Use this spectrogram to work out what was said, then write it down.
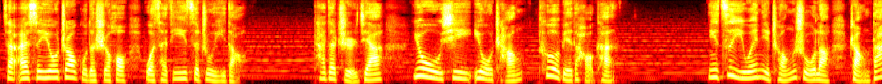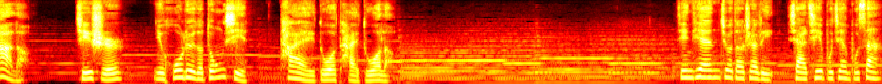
在 ICU 照顾的时候，我才第一次注意到，她的指甲又细又长，特别的好看。你自以为你成熟了，长大了，其实你忽略的东西。太多太多了。今天就到这里，下期不见不散。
